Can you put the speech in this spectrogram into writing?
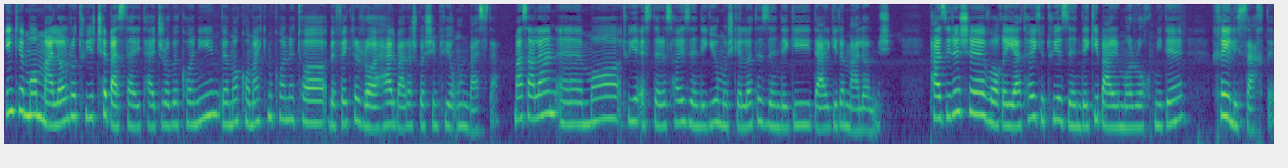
اینکه ما ملال رو توی چه بستری تجربه کنیم به ما کمک می‌کنه تا به فکر راه حل براش باشیم توی اون بستر. مثلا ما توی استرس های زندگی و مشکلات زندگی درگیر ملال میشیم. پذیرش واقعیت هایی که توی زندگی برای ما رخ میده خیلی سخته.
